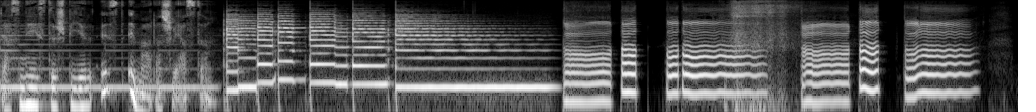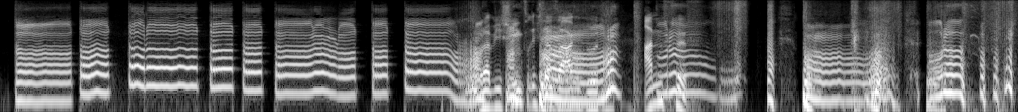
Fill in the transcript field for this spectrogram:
Das nächste Spiel ist immer das schwerste. Oder wie Schiedsrichter sagen würden, Anpfiff.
